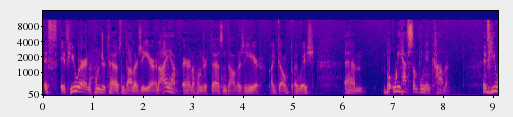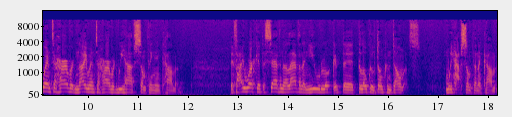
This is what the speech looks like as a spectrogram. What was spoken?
if if you earn hundred thousand dollars a year and I have earn hundred thousand dollars a year, I don't, I wish, um, but we have something in common. If you went to Harvard and I went to Harvard, we have something in common. If I work at the 7-Eleven and you look at the, the local Dunkin' Donuts, we have something in common.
